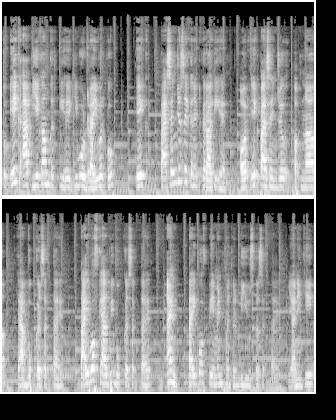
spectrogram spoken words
तो एक ऐप ये काम करती है कि वो ड्राइवर को एक पैसेंजर से कनेक्ट कराती है और एक पैसेंजर अपना कैब बुक कर सकता है टाइप ऑफ़ कैब भी बुक कर सकता है and type of payment method भी यूज़ कर सकता है। यानी कि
